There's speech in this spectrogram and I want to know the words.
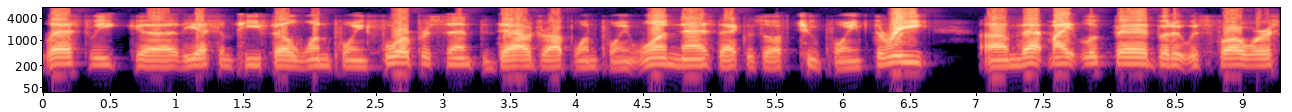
last week, the S&P fell 1.4%, the Dow dropped 1.1, Nasdaq was off 2.3. Um, that might look bad, but it was far worse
